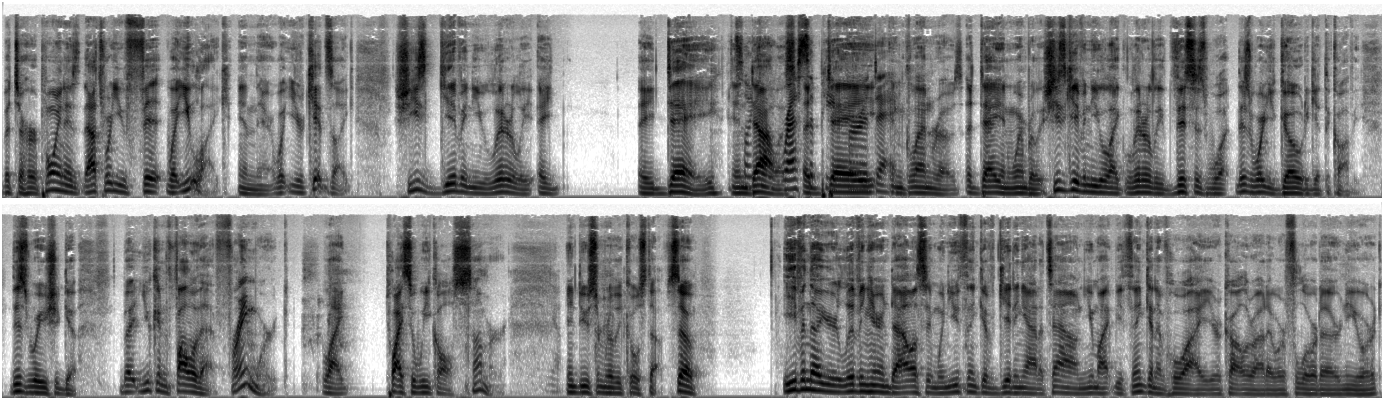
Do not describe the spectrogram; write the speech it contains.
but to her point is that's where you fit what you like in there, what your kids like. She's given you literally a a day in like a Dallas, recipe day, for a day. in Glen Rose, a day in Wimberley. She's giving you like literally this is what this is where you go to get the coffee. This is where you should go. But you can follow that framework like twice a week all summer and do some really cool stuff. So even though you're living here in Dallas and when you think of getting out of town, you might be thinking of Hawaii or Colorado or Florida or New York.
